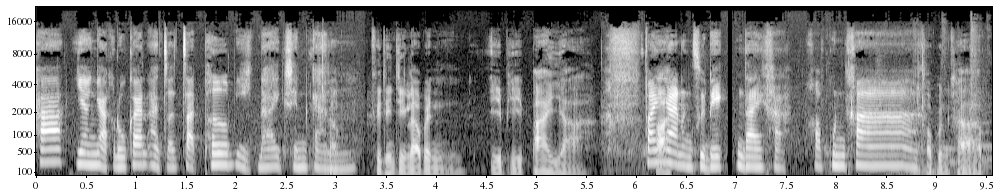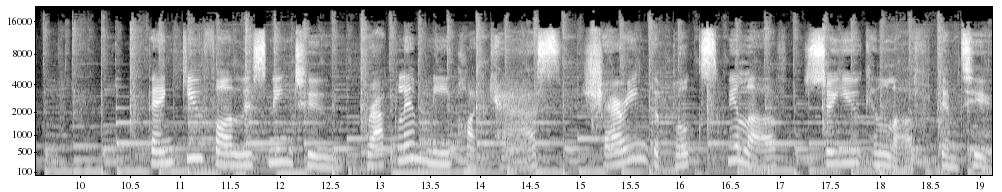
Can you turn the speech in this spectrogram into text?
ถ้ายังอยากรู้กันอาจจะจัดเพิ่มอีกได้อีกเช่นกัน คือจริงๆแล้วเป็น EP ป้ายยา ป้ายยาหนังสือเด็กได้ค่ะ ขอบคุณค่ะ ขอบคุณครับ Thank you for listening to รักเล่มนี้ podcast sharing the books we love so you can love them too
